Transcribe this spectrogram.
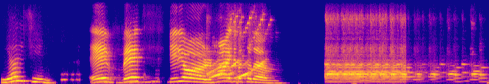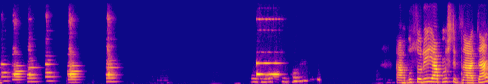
Yer için. Evet, geliyor. Haydi bakalım. Ah, bu soruyu yapmıştık zaten.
